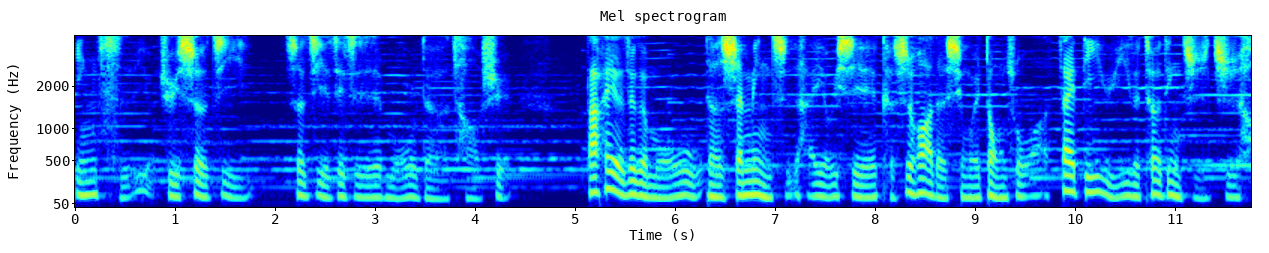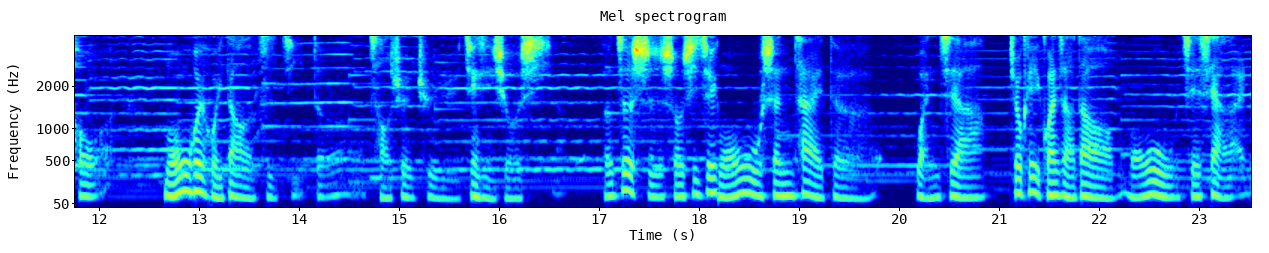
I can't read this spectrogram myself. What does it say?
因此有去设计设计这只魔物的巢穴，搭配了这个魔物的生命值，还有一些可视化的行为动作啊，在低于一个特定值之后啊，魔物会回到自己的巢穴去进行休息，而这时熟悉这魔物生态的玩家就可以观察到魔物接下来的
